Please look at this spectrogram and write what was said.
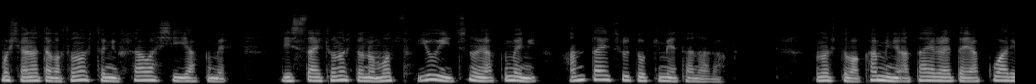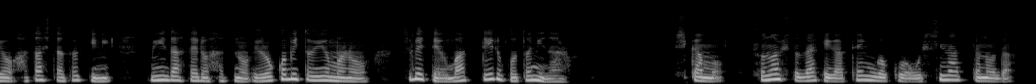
もしあなたがその人にふさわしい役目、実際その人の持つ唯一の役目に反対すると決めたなら、その人は神に与えられた役割を果たしたときに見出せるはずの喜びというものをすべて奪っていることになる。しかも、その人だけが天国を失ったのだ、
